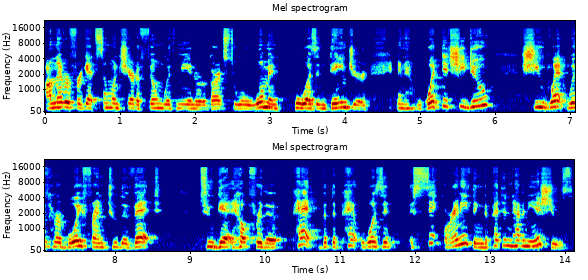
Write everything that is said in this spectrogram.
I'll never forget someone shared a film with me in regards to a woman who was in danger. And what did she do? She went with her boyfriend to the vet to get help for the pet, but the pet wasn't sick or anything. The pet didn't have any issues,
